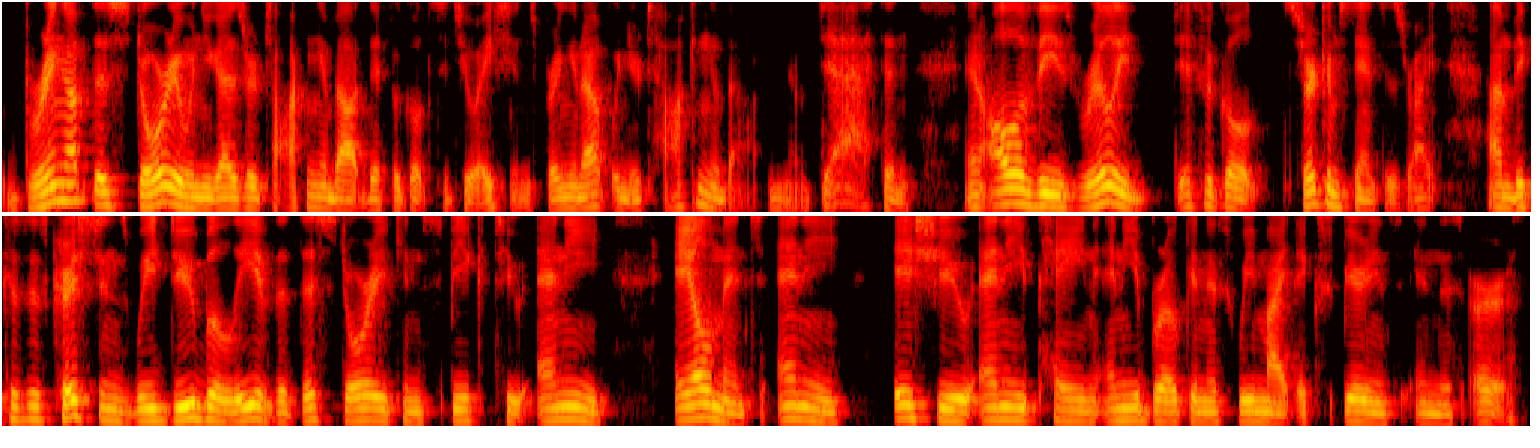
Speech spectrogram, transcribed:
bring up this story when you guys are talking about difficult situations. Bring it up when you're talking about, you know, death and and all of these really difficult circumstances, right? Um, because as Christians, we do believe that this story can speak to any ailment, any issue, any pain, any brokenness we might experience in this earth.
